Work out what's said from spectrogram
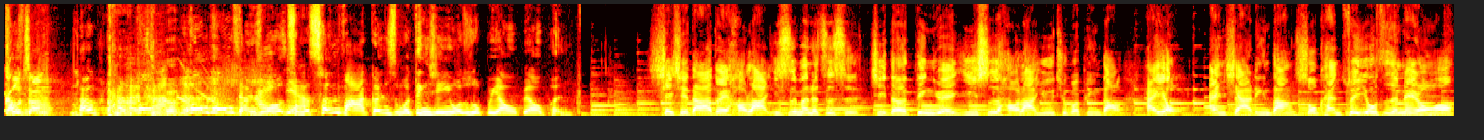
刻章。还有 通通粉什么什么称法跟什么定型液，我就说不要，我不要喷。谢谢大家对好辣医师们的支持，记得订阅医师好辣 YouTube 频道，还有按下铃铛收看最优质的内容哦。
